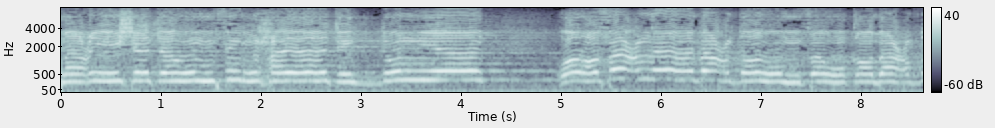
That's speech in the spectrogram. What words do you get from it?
معيشتهم في الحياة الدنيا ورفعنا بعضهم فوق بعض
